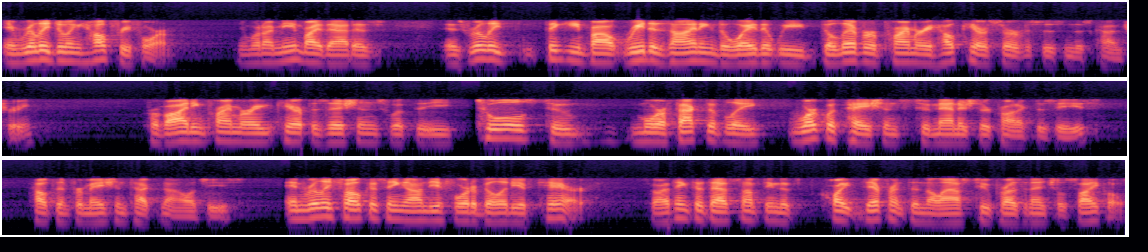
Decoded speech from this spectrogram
and really doing health reform. And what I mean by that is is really thinking about redesigning the way that we deliver primary healthcare services in this country, providing primary care physicians with the tools to more effectively work with patients to manage their chronic disease, health information technologies, and really focusing on the affordability of care. So I think that that's something that's quite different than the last two presidential cycles.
